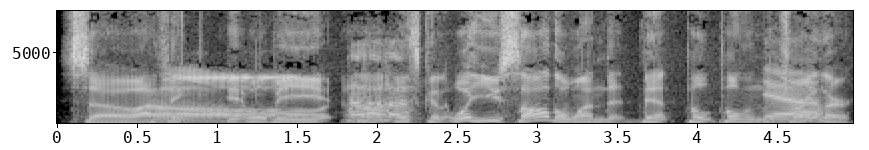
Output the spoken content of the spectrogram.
So I think it will be. Uh, it's gonna. Well, you saw the one that bent pull, pulling the Yeah. trailer.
